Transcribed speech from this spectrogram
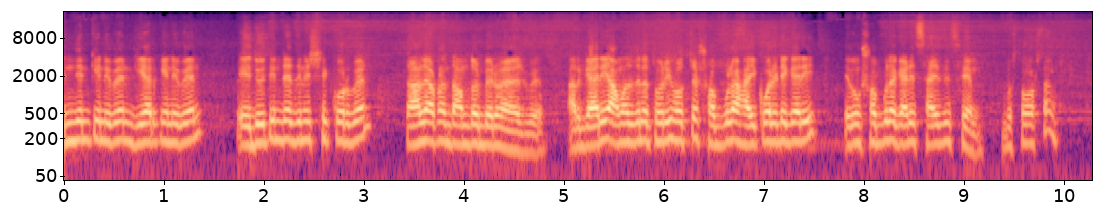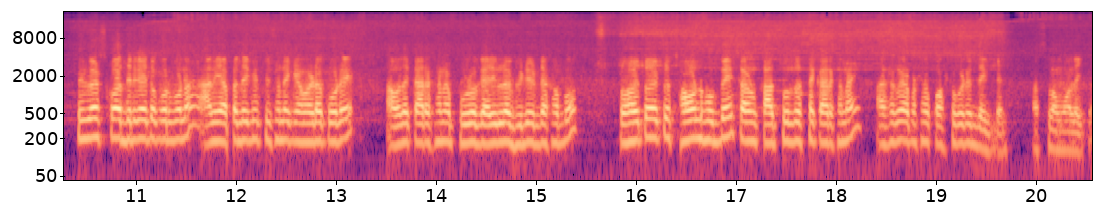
ইঞ্জিন কি নেবেন, গিয়ার কি নেবেন, এই দুই তিনটা জিনিস ঠিক করবেন, তাহলে আপনার দাম দর বের হয়ে আসবে। আর গাড়ি আমাদের যেটা তৈরি হচ্ছে সবগুলো হাই কোয়ালিটি গাড়ি এবং সবগুলো গাড়ির সাইজই সেম বুঝতে পারছেন? ফিভার্স কত দীর্ঘায়িত করব না। আমি আপনাদেরকে পিছনে ক্যামেরাটা করে আমাদের কারখানার পুরো গাড়িগুলো ভিডিও দেখাবো। তো হয়তো একটু সাউন্ড হবে, কারণ কাজ চলতেছে কারখানায়। আশা করি আপনারা সবাই কষ্ট করে দেখবেন। আসসালামু আলাইকুম।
